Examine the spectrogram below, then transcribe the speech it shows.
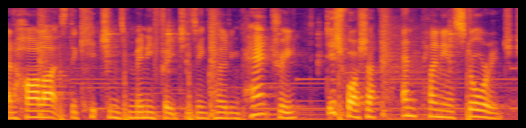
and highlights the kitchen's many features including pantry, dishwasher and plenty of storage.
